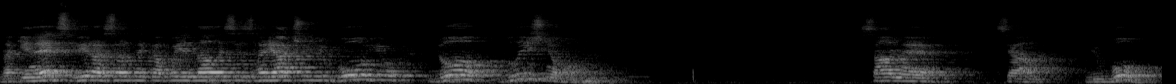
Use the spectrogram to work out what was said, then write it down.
На кінець віра сотника поєдналася з гарячою любов'ю до ближнього. Саме ця любов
